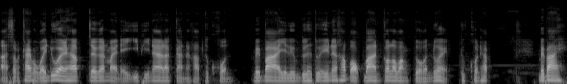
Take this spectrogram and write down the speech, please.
อ่า subscribe ผมไว้ด้วยนะครับ เจอกันใหม่ใน EP หน้าแล้วกันนะครับ ทุกคนบ๊ายบายอย่าลืมดูแลตัวเองนะครับออกบ้านก็ระวังตัวกันด้วย ทุกคนครับบ๊ายบาย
